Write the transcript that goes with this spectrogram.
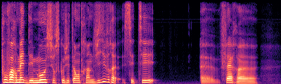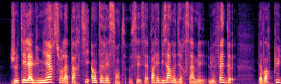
Pouvoir mettre des mots sur ce que j'étais en train de vivre, c'était faire jeter la lumière sur la partie intéressante. Ça paraît bizarre de dire ça, mais le fait d'avoir pu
